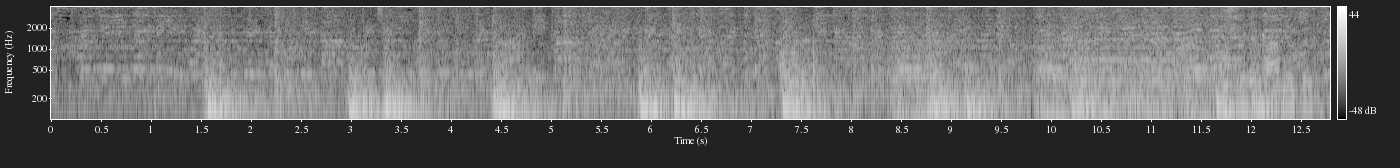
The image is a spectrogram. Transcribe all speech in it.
Shiva Devi.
